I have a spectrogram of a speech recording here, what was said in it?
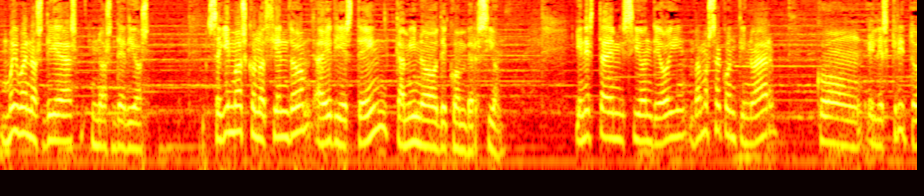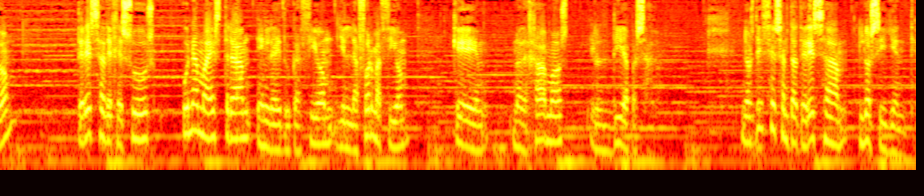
Muy buenos días, nos de Dios. Seguimos conociendo a Eddie Stein, Camino de Conversión. Y en esta emisión de hoy vamos a continuar con el escrito Teresa de Jesús, una maestra en la educación y en la formación que nos dejábamos el día pasado. Nos dice Santa Teresa lo siguiente.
